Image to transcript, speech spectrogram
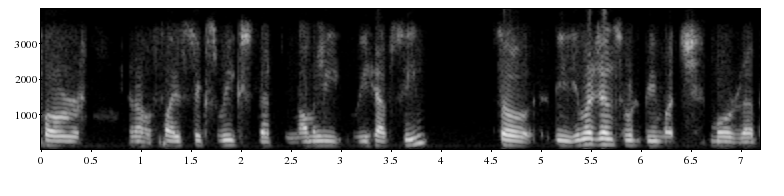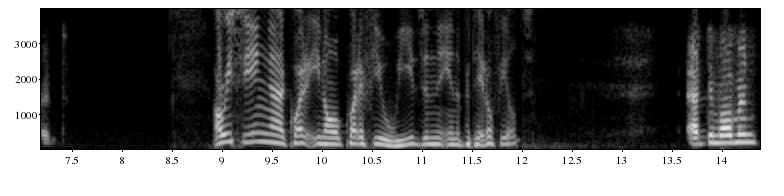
for you know five six weeks that normally we have seen. So the emergence would be much more rapid. Are we seeing uh, quite you know quite a few weeds in the in the potato fields? At the moment,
